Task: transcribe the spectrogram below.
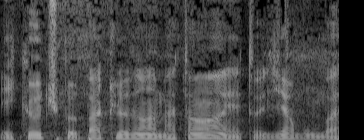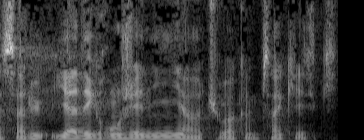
et que tu peux pas te lever un matin et te dire bon bah salut. Il y a des grands génies, euh, tu vois comme ça qui, qui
